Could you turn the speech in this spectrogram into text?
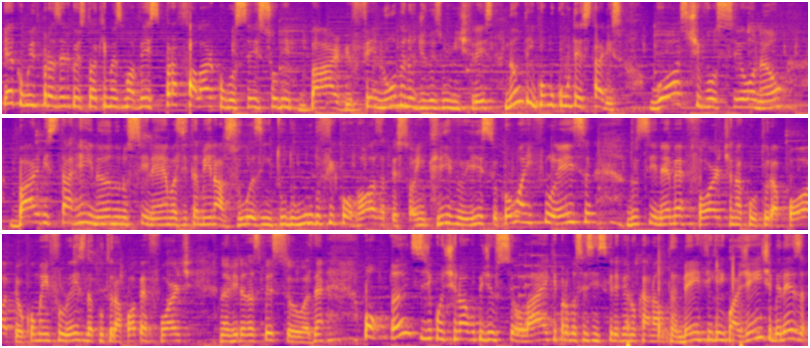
e é com muito prazer que eu estou aqui mais uma vez para falar com vocês sobre Barbie, o fenômeno de 2023. Não tem como contestar isso. Goste você ou não, Barbie está reinando nos cinemas e também nas ruas e em tudo. O mundo ficou rosa, pessoal. Incrível isso. Como a influência do cinema é forte na cultura pop, ou como a influência da cultura pop é forte na vida das pessoas, né? Bom, antes de continuar, vou pedir o seu like para você se inscrever no canal também. Fiquem com a gente, beleza?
